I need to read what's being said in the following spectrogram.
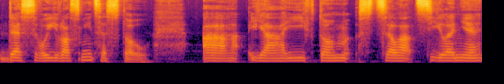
jde svojí vlastní cestou a já jí v tom zcela cíleně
